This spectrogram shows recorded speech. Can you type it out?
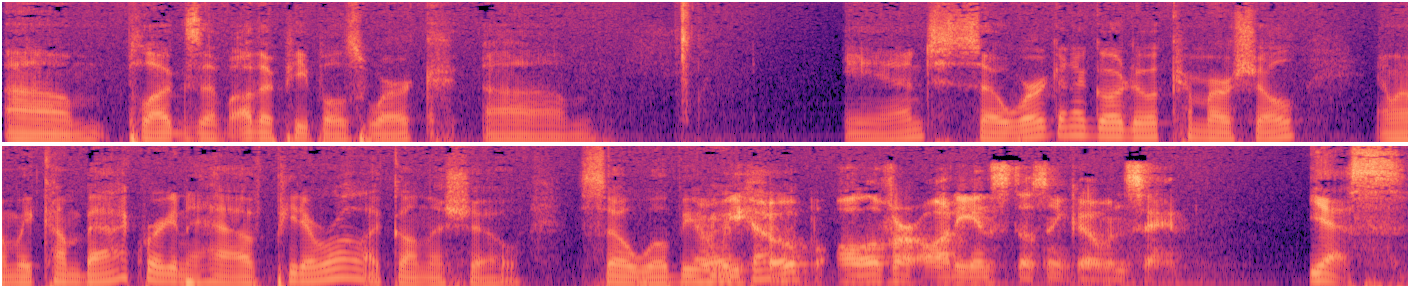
um, plugs of other people's work. Um, and so we're gonna go to a commercial, and when we come back, we're gonna have Peter Rawlik on the show. So we'll be And right we back. hope all of our audience doesn't go insane. Yes.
